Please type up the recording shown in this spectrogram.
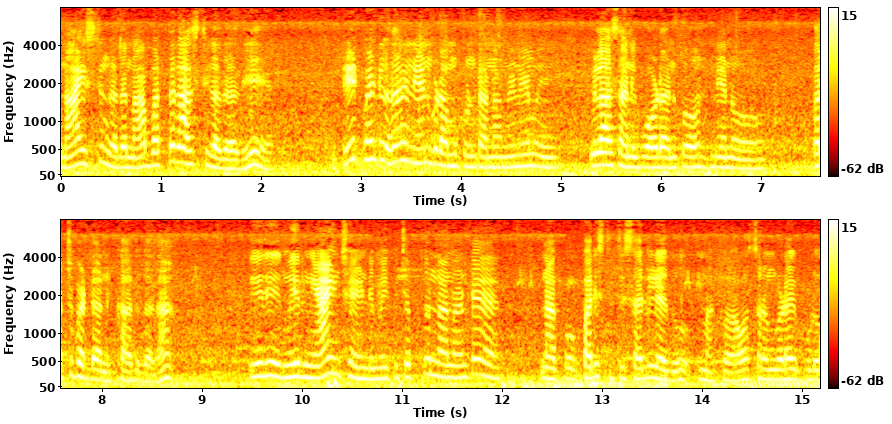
నా ఇష్టం కదా నా భర్తగా ఆస్తి కదా అది. ట్రీట్మెంట్ కదా నేను కూడా అమ్ముకుంటాను. నేనేమి విలాసానికి పోవడానికో నేను ఖర్చు పెట్టడానికి కాదు కదా. ఇది మీరు న్యాయం చేయండి. మీకు చెప్తున్నానంటే నాకు పరిస్థితి సరిలేదు. నాకు అవసరం కూడా ఇప్పుడు.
